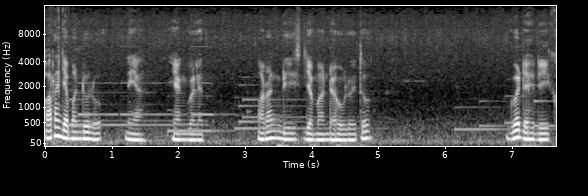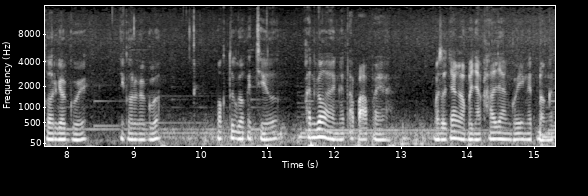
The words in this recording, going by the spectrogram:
orang zaman dulu nih ya yang gue lihat orang di zaman dahulu itu gue deh di keluarga gue di keluarga gue waktu gue kecil kan gue gak inget apa-apa ya. Maksudnya nggak banyak hal yang gue inget banget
